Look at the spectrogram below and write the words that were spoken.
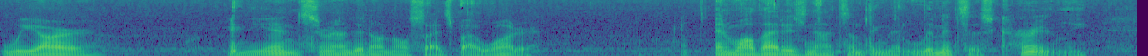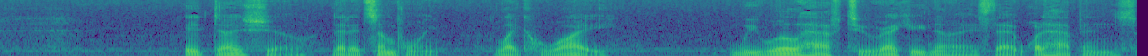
we are, in the end, surrounded on all sides by water. And while that is not something that limits us currently, it does show that at some point, like Hawaii, we will have to recognize that what happens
